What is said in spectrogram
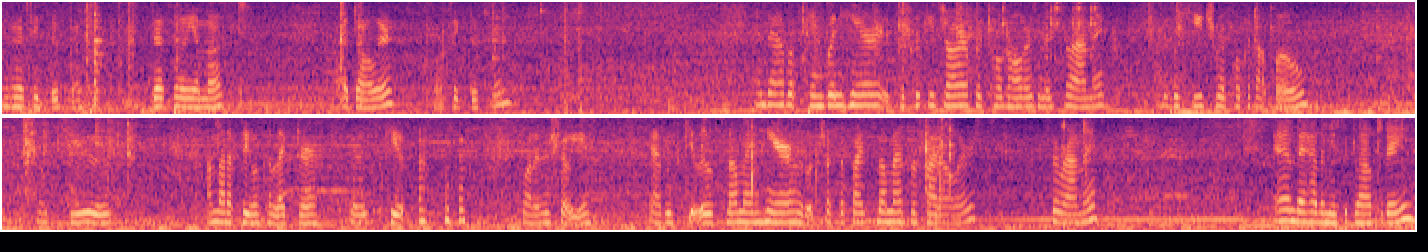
I'm gonna take this one. Definitely a must. A dollar. So I'll take this one. And they have a penguin here. It's a cookie jar for $12 and it's ceramic. There's a huge red polka dot bow. so cute. I'm not a penguin collector, but it's cute. Wanted to show you. They have this cute little snowman here, little Chuckified snowman for $5 ceramic. And they have the music loud today,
